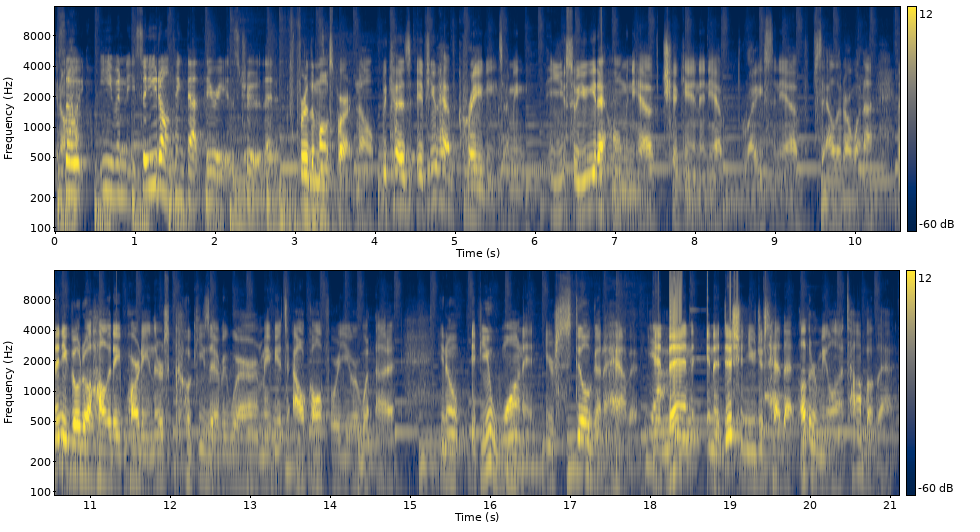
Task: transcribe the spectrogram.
You know, So even so, you don't think that theory is true? That For the most part, no. Because if you have cravings, I mean, you, so you eat at home and you have chicken and you have rice and you have salad or whatnot. Then you go to a holiday party and there's cookies everywhere and maybe it's alcohol for you or whatnot. You know, if you want it, you're still gonna have it. Yeah. And then in addition, you just had that other meal on top of that.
